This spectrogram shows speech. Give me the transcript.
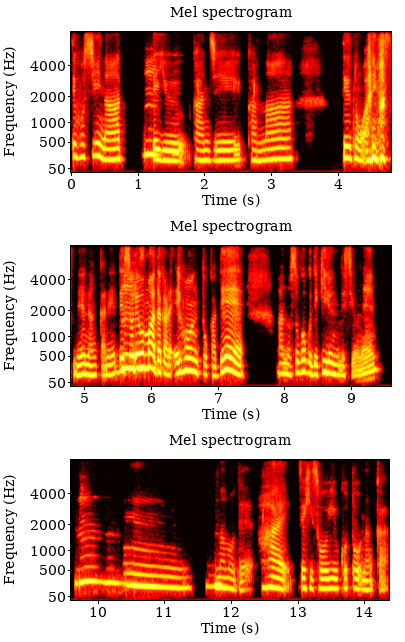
てほしいなっていう感じかなっていうのもありますねなんかね。でそれをまあだから絵本とかであのすごくできるんですよね。うん、うんなので、はい、ぜひそういうことをなんか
